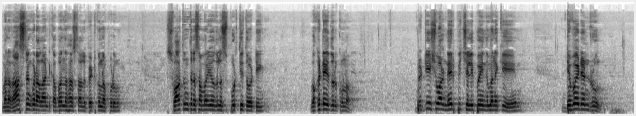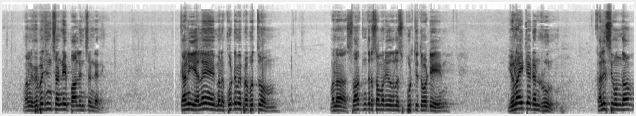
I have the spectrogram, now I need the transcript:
మన రాష్ట్రం కూడా అలాంటి కబంధ హస్తాలు పెట్టుకున్నప్పుడు స్వాతంత్ర సమరయోధుల స్ఫూర్తితోటి ఒకటే ఎదుర్కొన్నాం. బ్రిటిష్ వాళ్ళు నేర్పించి వెళ్ళిపోయింది మనకి డివైడ్ అండ్ రూల్. మనల్ని విభజించండి పాలించండి అని. కానీ ఎలా మన కూటమి ప్రభుత్వం మన స్వాతంత్ర సమరయోధుల స్ఫూర్తితోటి యునైటెడ్ అండ్ రూల్. కలిసి ఉందాం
